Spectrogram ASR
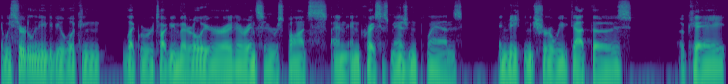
we certainly need to be looking, like we were talking about earlier, at our incident response and, and crisis management plans, and making sure we've got those. Okay,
